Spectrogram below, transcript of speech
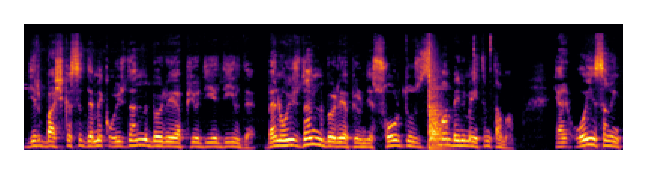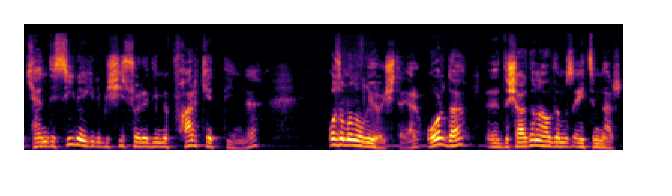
bir başkası demek o yüzden mi böyle yapıyor diye değil de ben o yüzden mi böyle yapıyorum diye sorduğu zaman benim eğitim tamam. Yani o insanın kendisiyle ilgili bir şey söylediğimi fark ettiğinde o zaman oluyor işte. Yani orada e, dışarıdan aldığımız eğitimler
